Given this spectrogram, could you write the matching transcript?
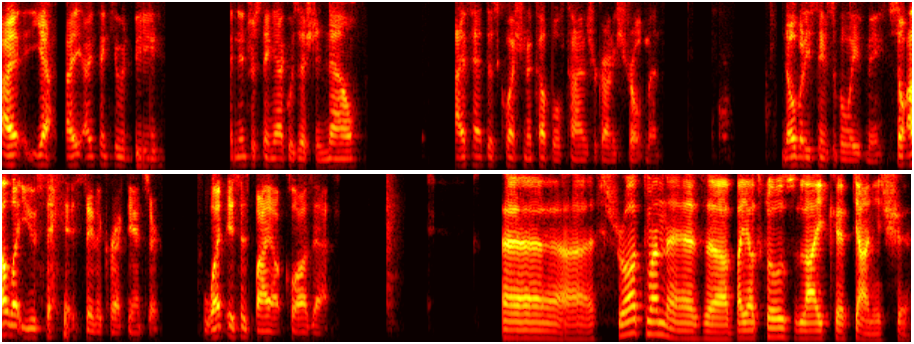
I yeah, I, I think it would be an interesting acquisition. Now, I've had this question a couple of times regarding Strootman. Nobody seems to believe me. So I'll let you say say the correct answer. What is his buyout clause at? Uh, Strootman has a buyout clause like uh, Pjanic.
